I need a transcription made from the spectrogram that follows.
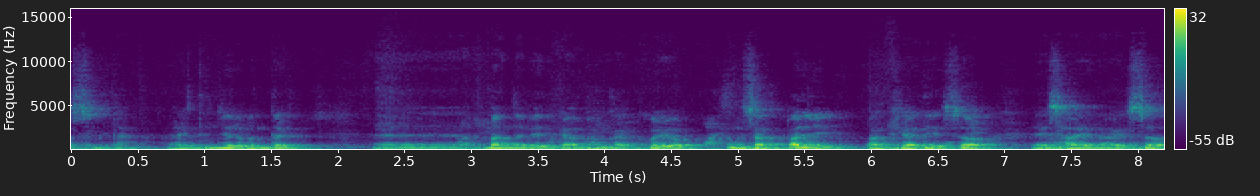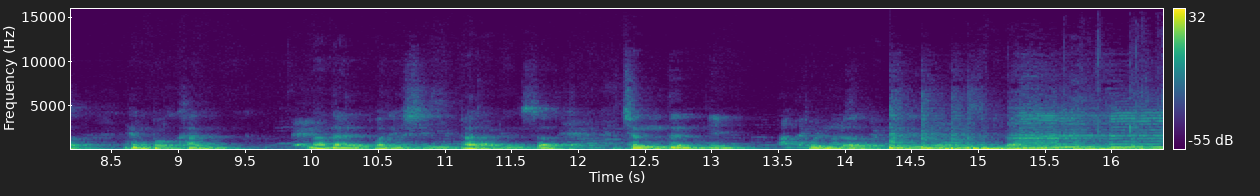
같습니다. 하여튼 여러분들 에, 만나 뵈니까 반갑고요. 항상 빨리 완쾌가 돼서 에, 사회 나가서 행복한 나날 보내시기 바라면서 정든님 불러 드리도록 하겠습니다.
